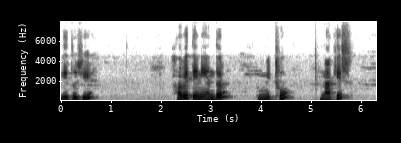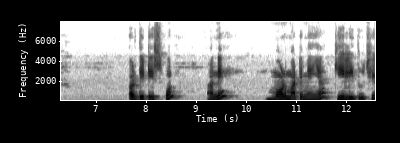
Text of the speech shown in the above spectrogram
લીધું છે. હવે તેની અંદર મીઠું નાખીશ. અડધી ટીસ્પૂન અને મોણ માટે મેં અહીંયા ઘી લીધું છે.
